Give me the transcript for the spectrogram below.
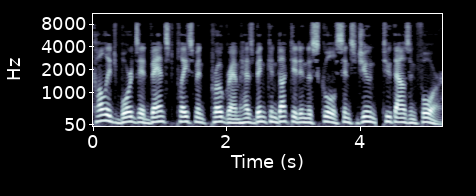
College Board's Advanced Placement Program has been conducted in the school since June 2004.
